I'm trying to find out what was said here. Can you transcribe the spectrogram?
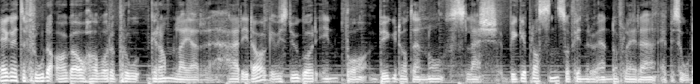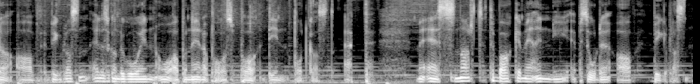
Jeg heter Frode Aga og har vært programleder her i dag. Hvis du går inn på bygg.no slash byggeplassen, så finner du enda flere episoder av Byggeplassen. Eller så kan du gå inn og abonnere på oss på din podkast-app. Vi er snart tilbake med en ny episode av Byggeplassen.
